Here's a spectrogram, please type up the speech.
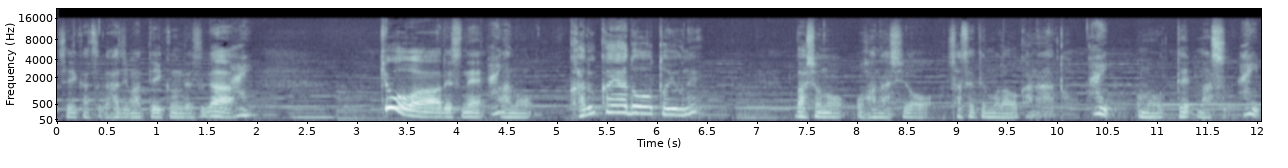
生活が始まっていくんですが、はい、今日はですね、はい、あのカルカヤ堂というね場所のお話をさせてもらおうかなと思ってます。はい、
